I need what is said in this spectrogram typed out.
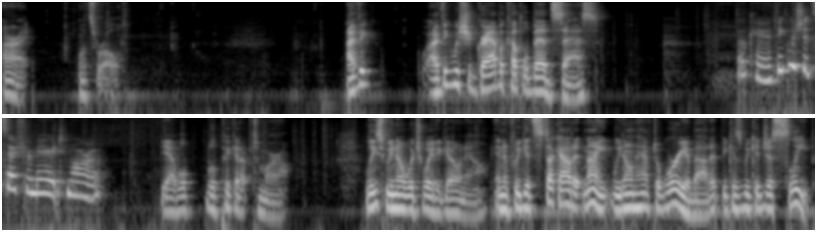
All right. Let's roll. I think I think we should grab a couple beds, Sas. Okay, I think we should search for Mary tomorrow. Yeah, we'll we'll pick it up tomorrow. At least we know which way to go now. And if we get stuck out at night, we don't have to worry about it because we could just sleep.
